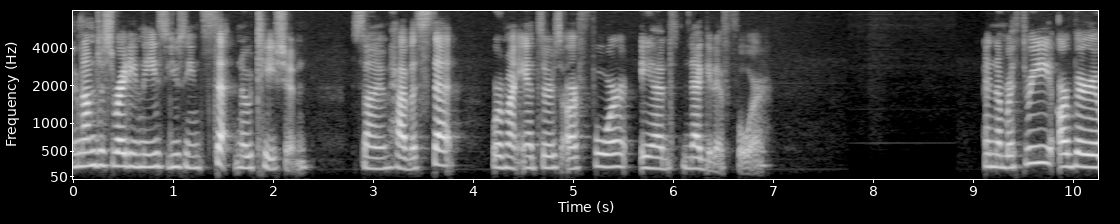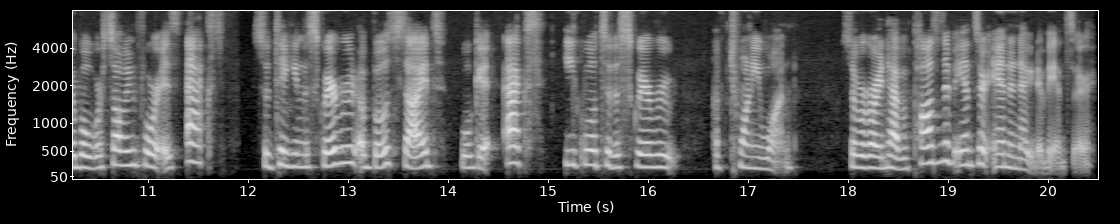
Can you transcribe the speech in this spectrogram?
And I'm just writing these using set notation. So I have a set where my answers are 4 and negative 4. And number three, our variable we're solving for is x, so taking the square root of both sides, we'll get x equal to the square root of 21. So we're going to have a positive answer and a negative answer.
